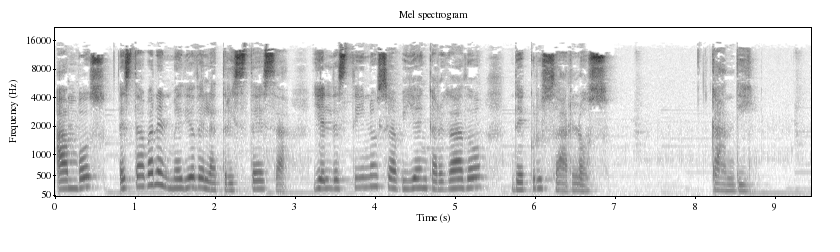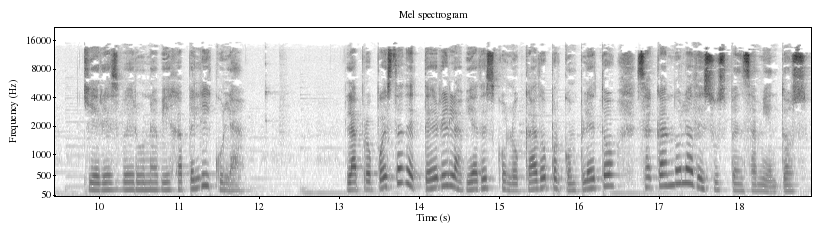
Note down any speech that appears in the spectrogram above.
Ambos estaban en medio de la tristeza y el destino se había encargado de cruzarlos. Candy, ¿quieres ver una vieja película? La propuesta de Terry la había descolocado por completo, sacándola de sus pensamientos.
